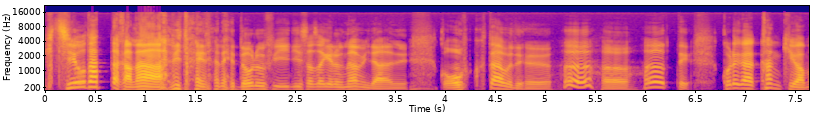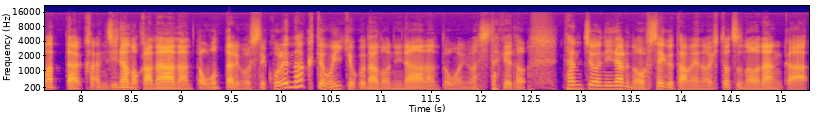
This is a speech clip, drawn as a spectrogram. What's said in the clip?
必要だったかな みたいなねドルフィーに捧げる涙にこうオクターブで「はあはあはあ」ってこれが感極まった感じなのかななんて思ったりもしてこれなくてもいい曲なのにななんて思いましたけど単調になるのを防ぐための一つのなんか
